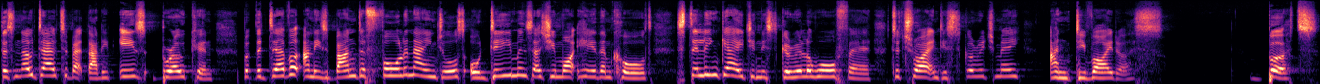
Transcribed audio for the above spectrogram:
There's no doubt about that. It is broken. But the devil and his band of fallen angels, or demons as you might hear them called, still engage in this guerrilla warfare to try and discourage me and divide us. But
